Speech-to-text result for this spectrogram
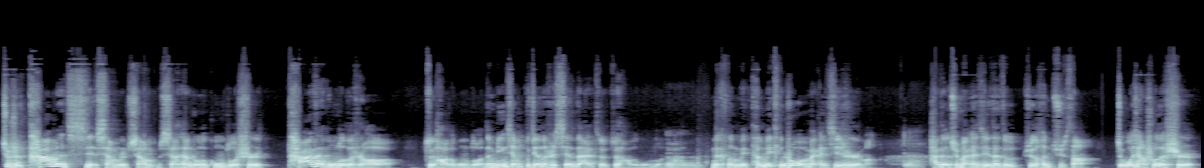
就是他们想想不想想象中的工作是他在工作的时候最好的工作，那明显不见得是现在最最好的工作，对吧？嗯，那可能没他都没听说过麦肯锡是什么，对，孩子要去麦肯锡，他都觉得很沮丧。就我想说的是，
